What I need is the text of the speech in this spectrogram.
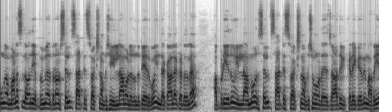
உங்கள் மனசில் வந்து எப்பவுமே பார்த்தீங்கன்னா ஒரு செல்ஃப் சாட்டிஸ்ஃபேக்ஷன் அப்படி இல்லாமல் இருந்துகிட்டே இருக்கும். இந்த காலகட்டத்தில் அப்படி எதுவும் இல்லாமல் ஒரு செல்ஃப் சாட்டிஸ்ஃபேக்ஷன் அப்படி உங்களுடைய ஜாதகம் கிடைக்கிறது. நிறைய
